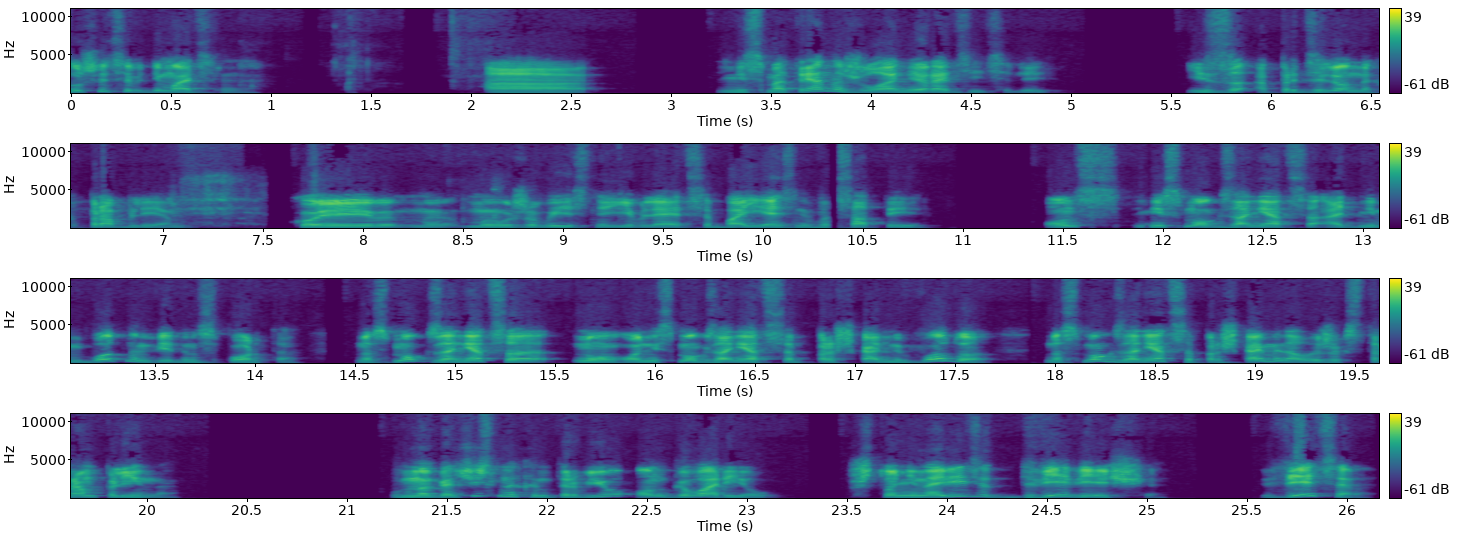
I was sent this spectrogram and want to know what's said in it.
Слушайте внимательно. А, несмотря на желание родителей, из-за определенных проблем, кои мы уже выяснили является боязнь высоты, он не смог заняться одним водным видом спорта, но смог заняться, ну, он не смог заняться прыжками в воду, но смог заняться прыжками на лыжах с трамплина. В многочисленных интервью он говорил, что ненавидит две вещи – ветер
